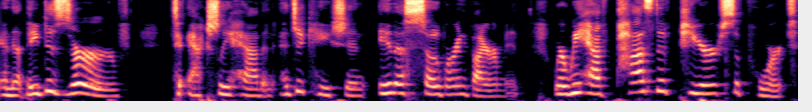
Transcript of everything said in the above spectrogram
and that they deserve to actually have an education in a sober environment where we have positive peer support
